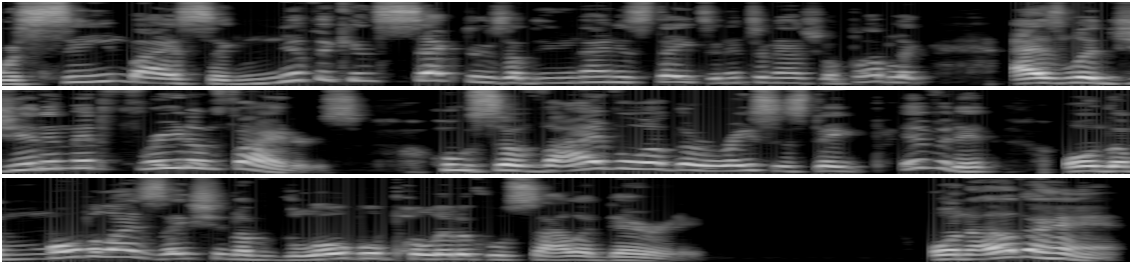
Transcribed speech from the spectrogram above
were seen by significant sectors of the United States and international public as legitimate freedom fighters whose survival of the racist state pivoted on the mobilization of global political solidarity. On the other hand,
